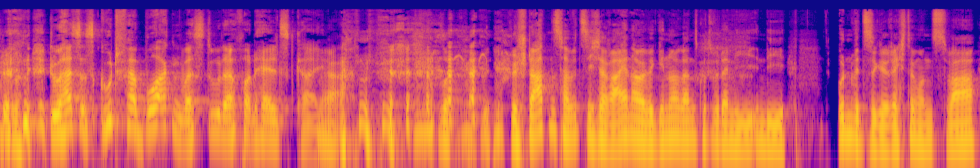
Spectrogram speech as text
du, du, hast es gut verborgen, was du davon hältst, Kai. Ja. also, wir starten zwar witzig rein, aber wir gehen nur ganz kurz wieder in die, in die unwitzige Richtung. Und zwar,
